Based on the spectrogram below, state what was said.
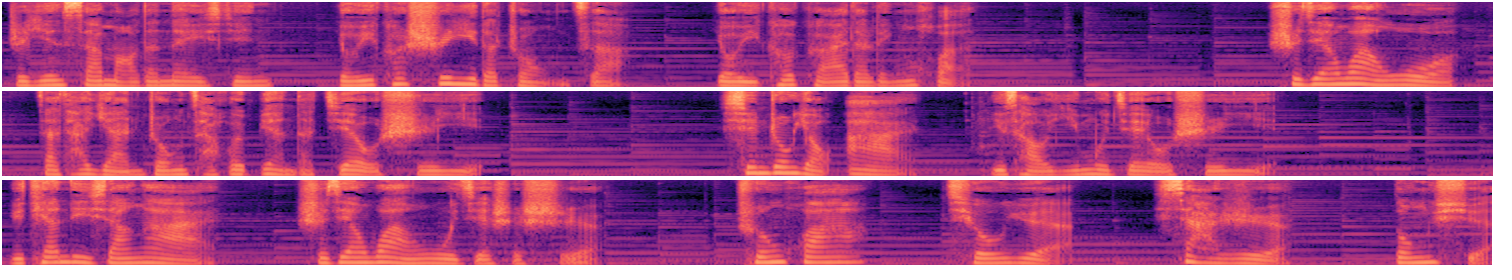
只因三毛的内心。有一颗诗意的种子，有一颗可爱的灵魂。世间万物在他眼中才会变得皆有诗意。心中有爱，一草一木皆有诗意。与天地相爱，世间万物皆是诗。春花、秋月、夏日、冬雪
